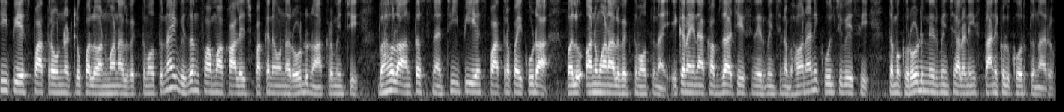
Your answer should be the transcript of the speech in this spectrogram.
టీపీఎస్ పాత్ర ఉన్నట్లు పలు అనుమానాలు వ్యక్తమవుతున్నాయి. విజన్ ఫార్మా కాలేజీ పక్కనే ఉన్న రోడ్డును ఆక్రమించి బహుళ అంతస్తున టీపీఎస్ పాత్రపై కూడా పలు అనుమానాలు వ్యక్తమవుతున్నాయి. ఇకనైనా కబ్జా చేసి నిర్మించిన భవనాన్ని కూల్చివేసి తమకు రోడ్డు నిర్మించాలని స్థానికులు కోరుతున్నారు.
